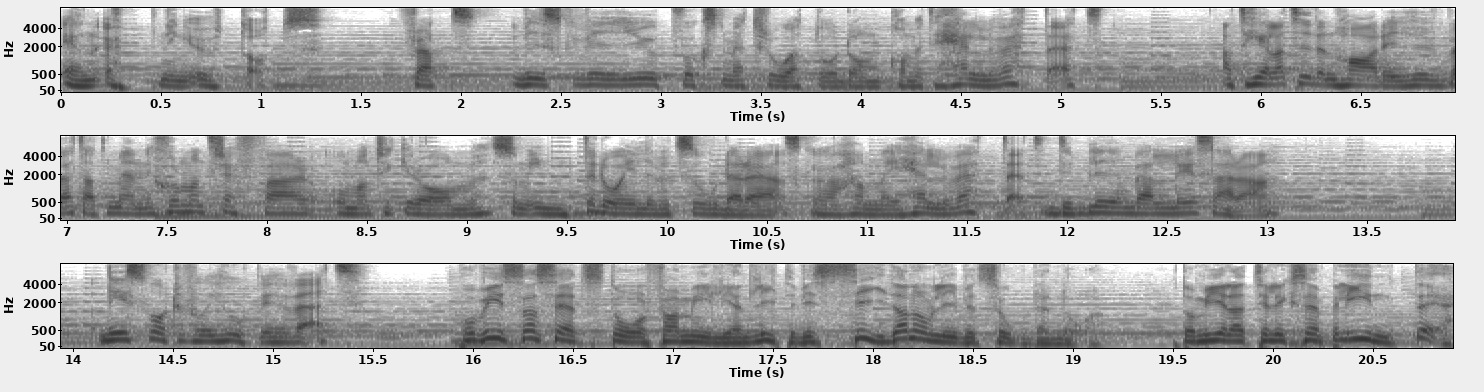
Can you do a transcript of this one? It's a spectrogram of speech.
en öppning utåt. För att vi, vi är ju uppvuxna med att tro att då de kommer till helvetet. Att hela tiden ha det i huvudet att människor man träffar och man tycker om som inte då är Livets Ordare ska hamna i helvetet. Det blir en väldigt så här... Det är svårt att få ihop i huvudet. På vissa sätt står familjen lite vid sidan av Livets Ord ändå. De gillar till exempel inte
